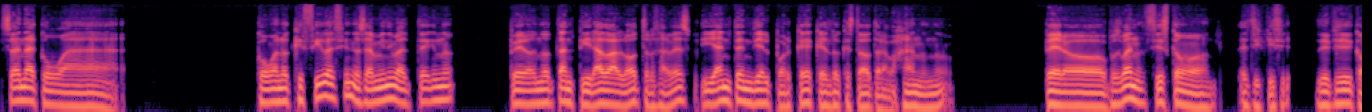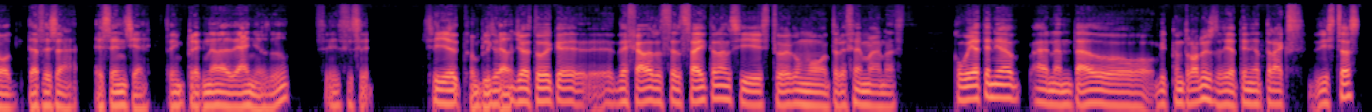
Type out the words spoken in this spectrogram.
suena como a como a lo que sigo haciendo, o sea, minimal techno, pero no tan tirado al otro, ¿sabes? Y ya entendí el por qué, que es lo que he estado trabajando, ¿no? Pero, pues bueno, sí es como, es difícil, es difícil como quitarse esa esencia, que está impregnada de años, ¿no? Sí, sí, sí. Sí, es complicado. Yo, yo tuve que eh, dejar de hacer Psytrance y estuve como tres semanas. Como ya tenía adelantado Beat Controllers, ya tenía tracks listas,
